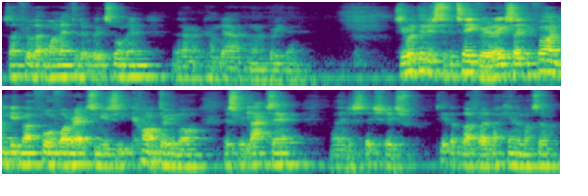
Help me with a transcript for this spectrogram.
So I feel that my left a little bit this morning, and then I'm going to come down and I'm going to breathe in. So you want to do this to fatigue really. So if you find you get about four or five reps and you, just, you can't do anymore, just relax it, and then just literally just get the blood flow back in the muscle,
